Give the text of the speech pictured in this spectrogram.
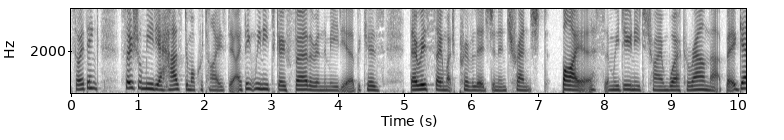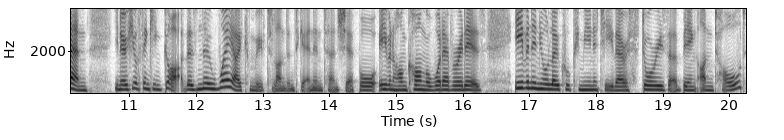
So I think social media has democratized it. I think we need to go further in the media because there is so much privileged and entrenched bias and we do need to try and work around that. But again you know if you're thinking god there's no way i can move to london to get an internship or even hong kong or whatever it is even in your local community there are stories that are being untold.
